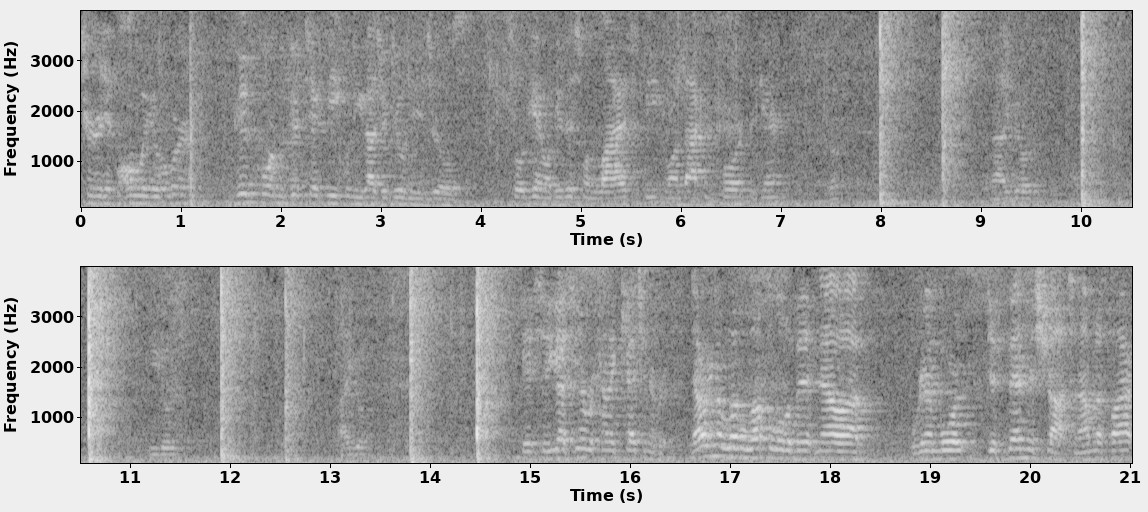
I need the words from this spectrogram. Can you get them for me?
turn your hip all the way over. Good form, good technique when you guys are doing these drills. So again, we'll do this one live, speed, going back and forth again. Now you go. He goes. I go. Okay, so you guys how we're kind of catching it. Now we're gonna level up a little bit. Now uh, we're gonna more defend the shots. And I'm gonna fire,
